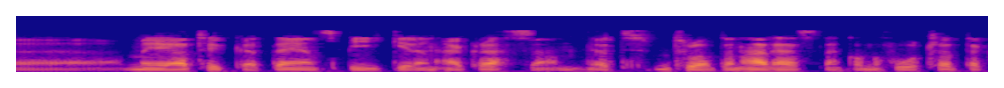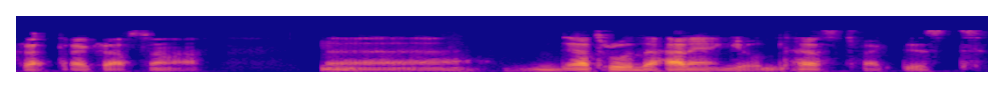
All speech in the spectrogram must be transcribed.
Eh, Men jag tycker att det är en spik i den här klassen. Jag tror att den här hästen kommer fortsätta klättra i klasserna. Eh, Jag tror det här är en guldhäst faktiskt.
